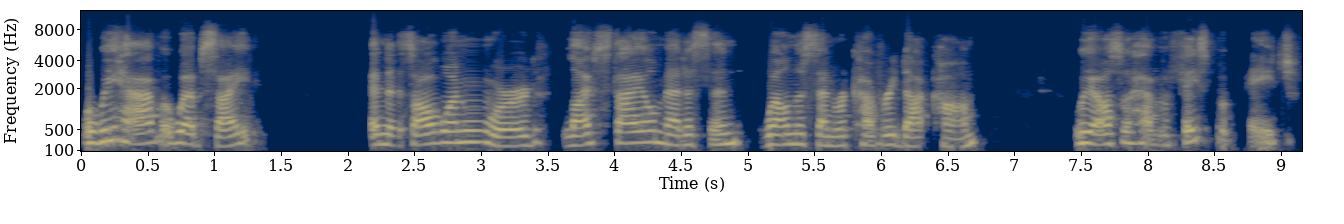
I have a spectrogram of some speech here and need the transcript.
Well, we have a website, and it's all one word lifestyle medicine wellness and recovery.com we also have a facebook page.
